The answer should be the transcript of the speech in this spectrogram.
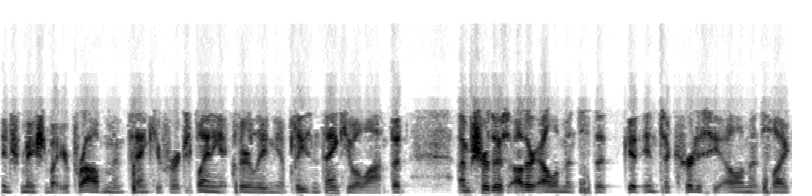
information about your problem, and thank you for explaining it clearly, and you know, please and thank you a lot. But I'm sure there's other elements that get into courtesy elements like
